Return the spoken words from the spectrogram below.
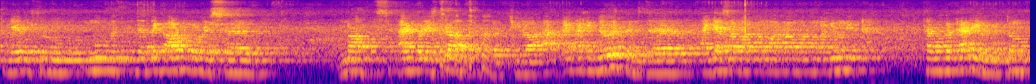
to be able to move with the big armor is uh, not everybody's job, but you know, I, I- I can do it, and uh, I guess I'm a, I'm, a, I'm, a, I'm a unique type of a guy. You don't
